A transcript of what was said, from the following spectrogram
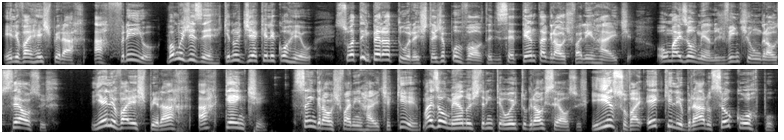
ele vai respirar ar frio. Vamos dizer que no dia que ele correu, sua temperatura esteja por volta de 70 graus Fahrenheit ou mais ou menos 21 graus Celsius, e ele vai expirar ar quente. 100 graus Fahrenheit aqui, mais ou menos 38 graus Celsius. E isso vai equilibrar o seu corpo.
